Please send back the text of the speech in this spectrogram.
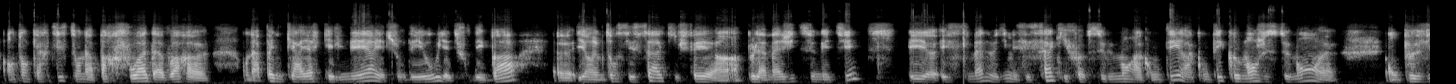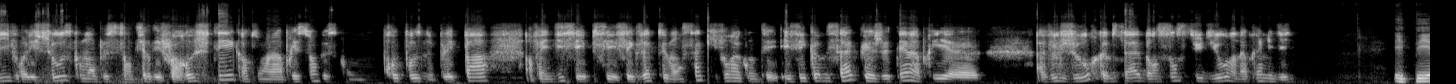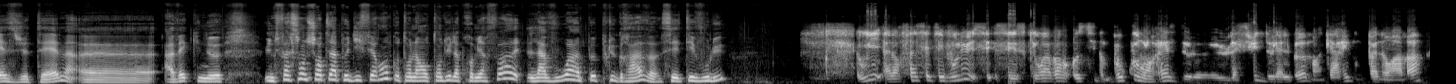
en tant qu'artiste, on a parfois d'avoir, euh, on n'a pas une carrière qui est linéaire, il y a toujours des hauts, il y a toujours des bas, euh, et en même temps c'est ça qui fait un, peu la magie de ce métier. Et, et Slimane me dit mais c'est ça qu'il faut absolument raconter, raconter comment justement on peut vivre les choses, comment on peut se sentir des fois rejeté quand on a l'impression que ce qu'on propose ne plaît pas. Enfin il dit c'est exactement ça qu'il faut raconter. Et c'est comme ça que je t'aime a pris euh, a vu le jour comme ça dans son studio un après-midi. Et PS Je t'aime, euh, avec une, une façon de chanter un peu différente quand on l'a entendu la première fois, la voix un peu plus grave, c'était voulu? Oui, alors ça c'était voulu. C'est ce qu'on va voir aussi dans, beaucoup dans le reste de la suite de l'album hein, qui arrive, donc Panorama.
